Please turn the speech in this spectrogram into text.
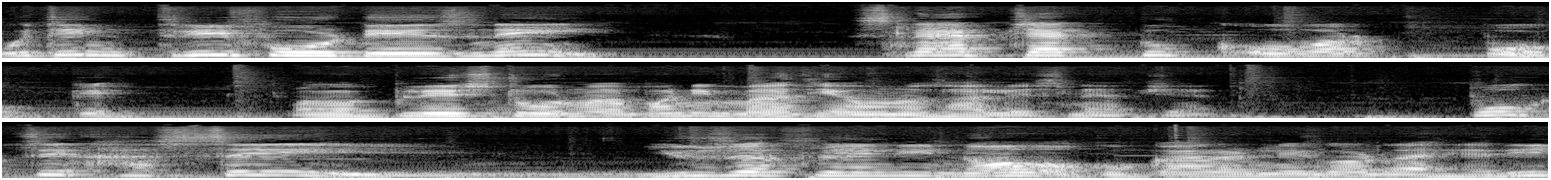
विथिन थ्री फोर डेज नै स्न्यापच्याट टुक ओभर पोक के अब प्ले स्टोरमा पनि माथि आउन थाल्यो स्न्यापच्याट पोक चाहिँ खासै युजर फ्रेन्डली नभएको कारणले गर्दाखेरि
